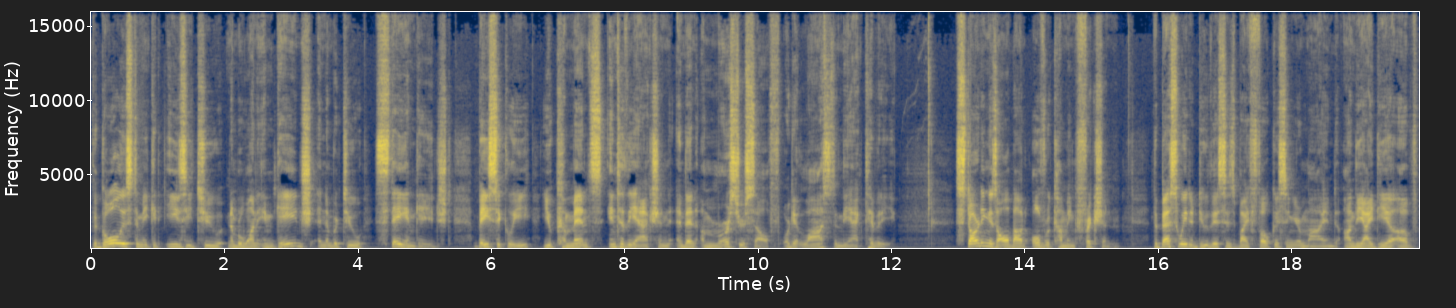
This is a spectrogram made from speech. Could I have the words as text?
The goal is to make it easy to, number one, engage, and number two, stay engaged. Basically, you commence into the action and then immerse yourself or get lost in the activity. Starting is all about overcoming friction. The best way to do this is by focusing your mind on the idea of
